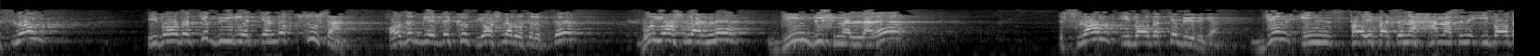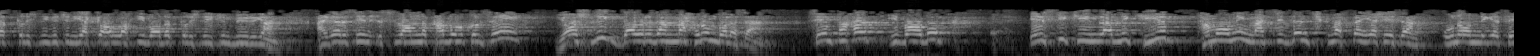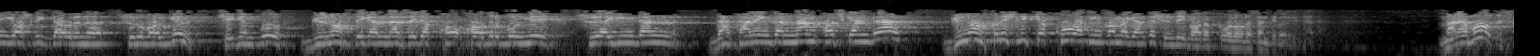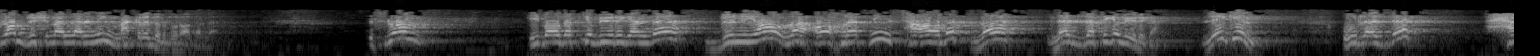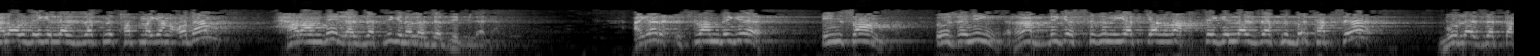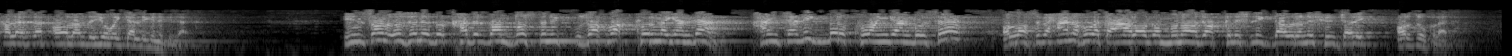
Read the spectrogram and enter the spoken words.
islom ibodatga buyurayotganda xususan hozir bu yerda ko'p yoshlar o'tiribdi. Bu yoshlarni din dushmanlari islom ibodatga buyurgan. Jin ins toifasini hammasini ibodat qilishlik uchun yakka Allohga ibodat qilishlik uchun buyurgan. Agar sen islomni qabul qilsang yoshlik davridan mahrum bo'lasan. Sen faqat ibodat eski kiyimlarni kiyib tamomiy masjiddan chiqmasdan yashaysan. Uni o'rniga sen yoshlik davrini surib olgin. Keyin bu gunoh degan narsaga qodir bo'lmay suyagingdan taningdan nam qochganda gunoh qilishlikka quvvating qolmaganda shunda ibodat qilib olaverasan deb aytadi mana bu islom dushmanlarining makridir birodarlar. Islom ibodatga buyurganda dunyo va oxiratning saodat va lazzatiga buyurgan lekin u lazzat haloldagi lazzatni topmagan odam haromdagi lazzatnigina lazzat deb biladi agar islomdagi inson o'zining Rabbiga sig'inayotgan vaqtdagi lazzatni bir tatsa, bu lazzatdaqa lazzat olamda yo'q ekanligini biladi. Inson o'zini bir qadrdon do'stini uzoq vaqt ko'rmaganda qanchalik bir quvongan bo'lsa, Alloh subhanahu va taologa munojat qilishlik davrini shunchalik orzu qiladi.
